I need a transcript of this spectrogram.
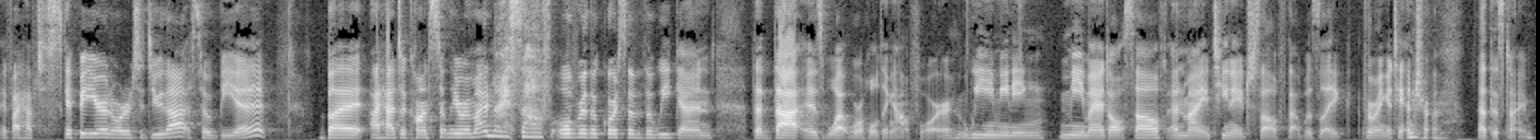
If I have to skip a year in order to do that, so be it. But I had to constantly remind myself over the course of the weekend that that is what we're holding out for. We, meaning me, my adult self, and my teenage self that was like throwing a tantrum at this time.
